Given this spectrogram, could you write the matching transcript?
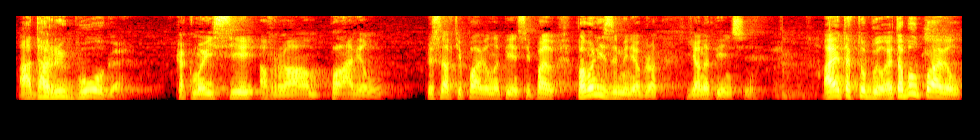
А дары Бога, как Моисей, Авраам, Павел. Представьте, Павел на пенсии. Павел, помолись за меня, брат. Я на пенсии. А это кто был? Это был Павел.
